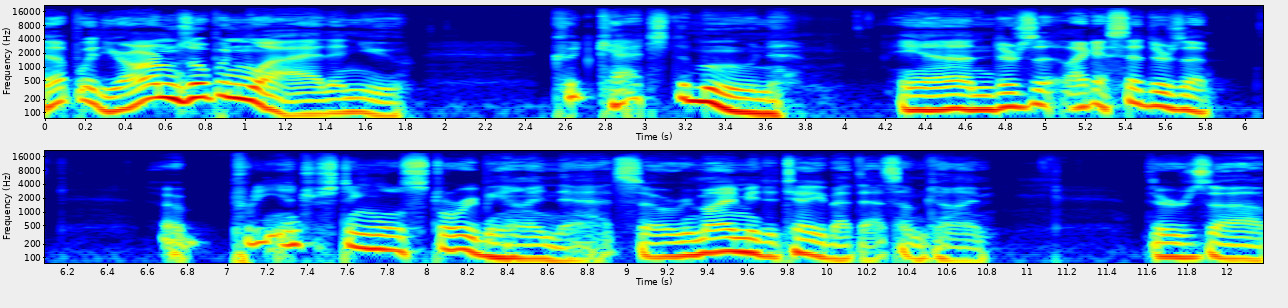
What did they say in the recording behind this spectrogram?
up with your arms open wide, and you could catch the moon. And there's a, like I said, there's a, a pretty interesting little story behind that. So remind me to tell you about that sometime. There's uh,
